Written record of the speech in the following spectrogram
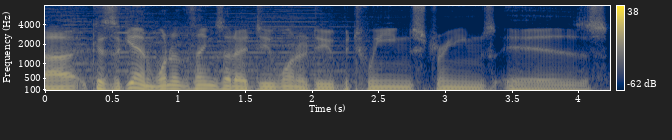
Because again, one of the things that I do want to do between streams is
